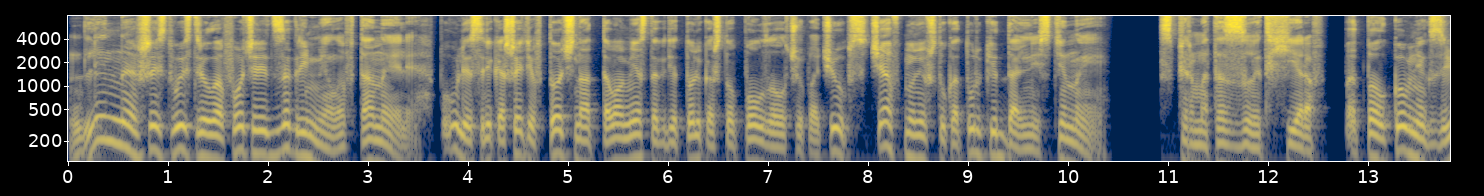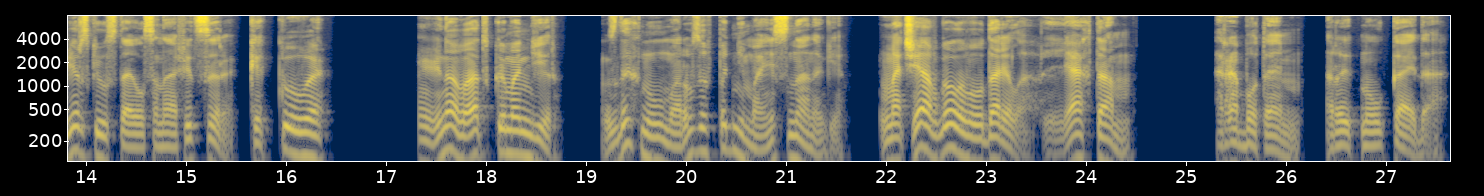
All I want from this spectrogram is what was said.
Длинная в шесть выстрелов очередь загремела в тоннеле. Пули, срикошетив точно от того места, где только что ползал Чупа-Чупс, чавкнули в штукатурке дальней стены. Сперматозоид херов. Подполковник зверски уставился на офицера. «Какого?» «Виноват, командир», – вздохнул Морозов, поднимаясь на ноги. «Моча в голову ударила. Лях там». «Работаем», – рыкнул Кайда.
